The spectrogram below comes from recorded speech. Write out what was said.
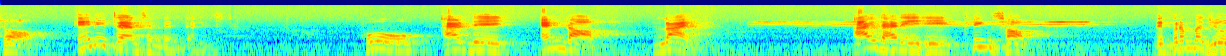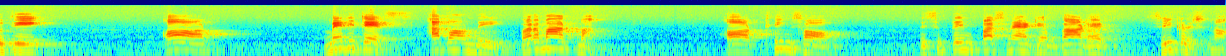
So any transcendentalist who at the end of life either he thinks of the Brahma Jyoti or meditates upon the Paramatma or thinks of the Supreme Personality of Godhead, Sri Krishna.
